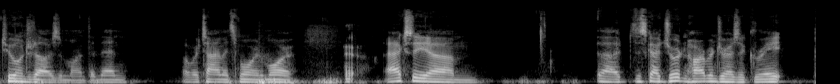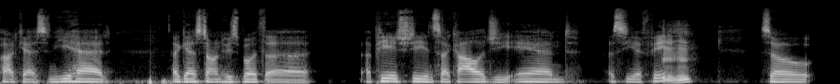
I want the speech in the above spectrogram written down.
two hundred dollars a month, and then over time, it's more and more. Yeah. Actually, um, uh, this guy Jordan Harbinger has a great podcast, and he had a guest on who's both a, a PhD in psychology and a CFP. Mm-hmm. So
